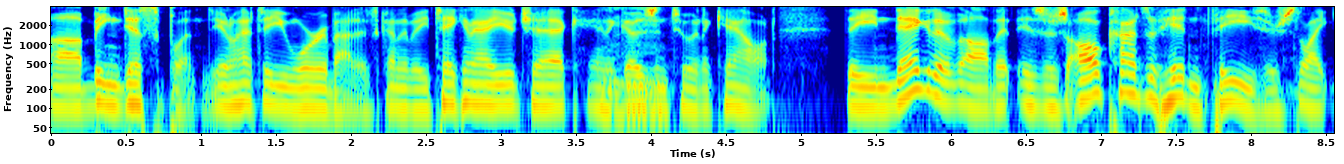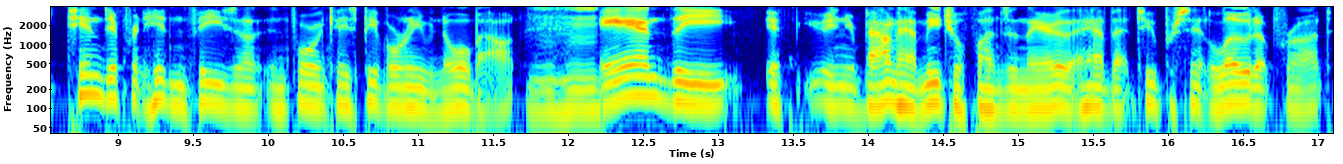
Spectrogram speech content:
uh, being disciplined. You don't have to even worry about it. It's going to be taken out of your check and it goes into an account. The negative of it is there's all kinds of hidden fees. There's like ten different hidden fees in, in 401ks people don't even know about, mm-hmm. and the if and you're bound to have mutual funds in there that have that two percent load up front.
